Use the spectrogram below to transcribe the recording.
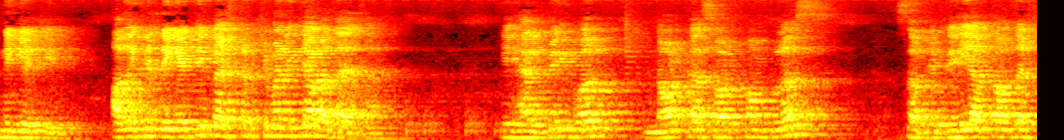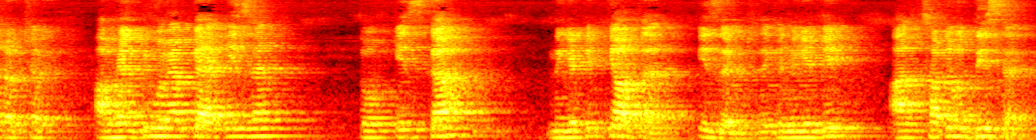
निगेटिव अब देखिए निगेटिव का स्ट्रक्चर मैंने क्या बताया था? कि हेल्पिंग वर्ब नॉट का शॉर्ट फॉर्म प्लस सब्जेक्ट यही आपका होता है स्ट्रक्चर अब हेल्पिंग वर्ब क्या है इज़ है। तो इसका नेगेटिव क्या होता है? इज़ देखिए नेगेटिव आज सब दिस है।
